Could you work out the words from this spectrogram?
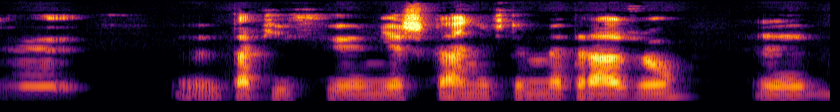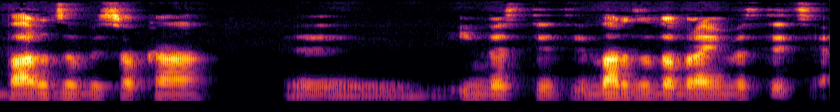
y, y, takich mieszkań w tym metrażu bardzo wysoka inwestycja, bardzo dobra inwestycja.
